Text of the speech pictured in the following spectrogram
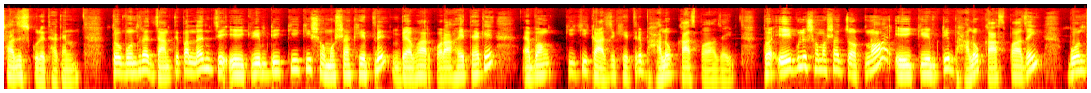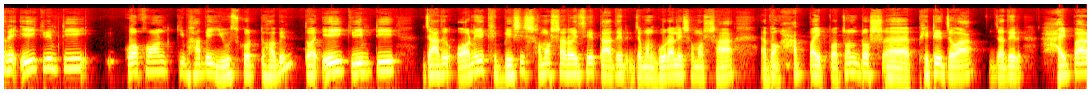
সাজেস্ট করে থাকেন। তো বন্ধুরা, জানতে পারলেন যে এই ক্রিমটি কি কি সমস্যার ক্ষেত্রে ব্যবহার করা হয়ে থাকে এবং কি কি কাজের ক্ষেত্রে ভালো কাজ পাওয়া যায়। তো এইগুলি সমস্যার জন্য এই ক্রিমটি ভালো কাজ পাওয়া যায়। বন্ধুরা, এই ক্রিমটি কখন কীভাবে ইউজ করতে হবে। তো এই ক্রিমটি যাদের অনেক বেশি সমস্যা রয়েছে, তাদের যেমন গোড়ালি সমস্যা এবং হাত পায়ে প্রচণ্ড ফেটে যাওয়া, যাদের হাইপার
